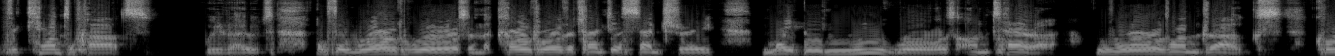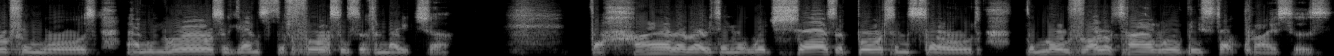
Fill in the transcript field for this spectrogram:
The counterparts, we wrote, of the world wars and the Cold War of the 20th century may be new wars on terror wars on drugs, called from wars, and wars against the forces of nature. The higher the rating at which shares are bought and sold, the more volatile will be stock prices,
